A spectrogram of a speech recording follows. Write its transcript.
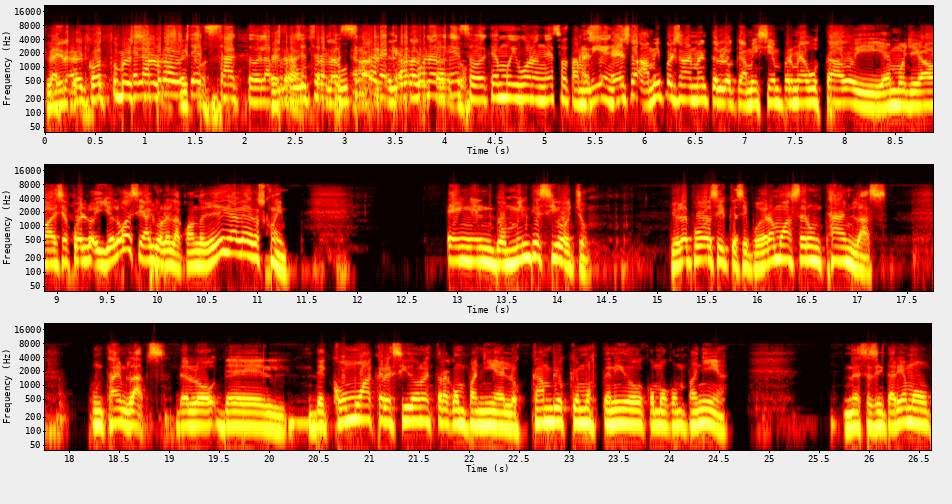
la- Mira, el customer El service. approach, el- exacto, el approach. Es que le es bueno en eso. es que es muy bueno en eso también. Eso, eso a mí personalmente es lo que a mí siempre me ha gustado y hemos llegado a ese acuerdo. Y yo le voy a decir algo, Lela. Cuando yo llegué a Leros Claim, en el 2018, yo le puedo decir que si pudiéramos hacer un time lapse, un time lapse de lo del- de cómo ha crecido nuestra compañía y los cambios que hemos tenido como compañía, necesitaríamos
